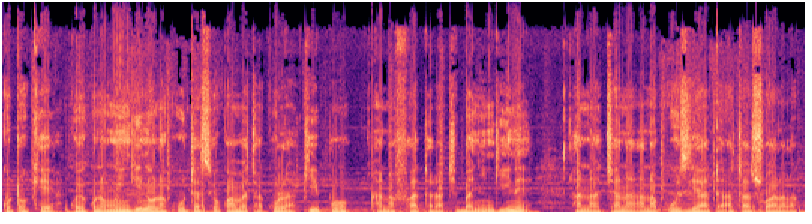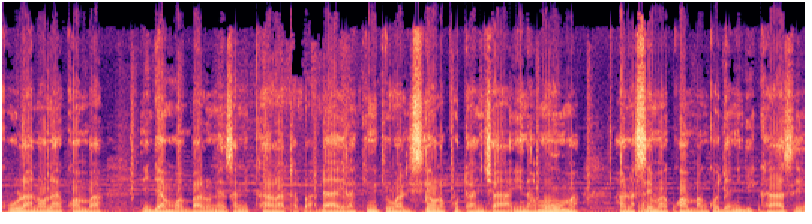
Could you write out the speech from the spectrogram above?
kutokea. Kwa hiyo kuna mwingine unakuta sio kwamba chakula kipo, anafata ratiba nyingine anaachana anapuuzia hata, hata swala la kula, anaona ya kwamba ni jambo ambalo naweza nikala hata baadaye, lakini kiuhalisia unakuta njaa inamuuma, anasema kwamba ngoja nijikaze,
